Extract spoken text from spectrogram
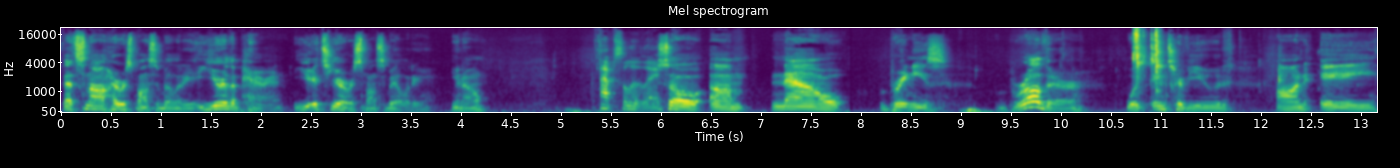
that's not her responsibility. You're the parent. It's your responsibility. You know. Absolutely. So, um, now Britney's brother was interviewed on a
